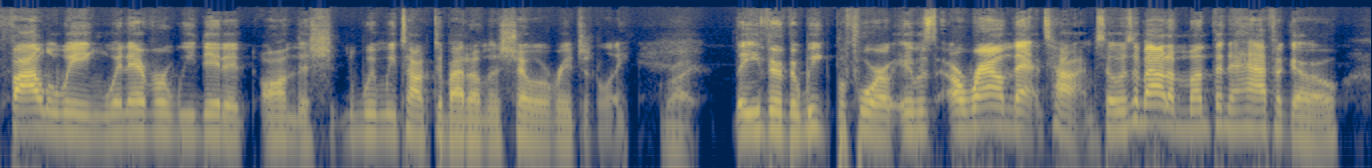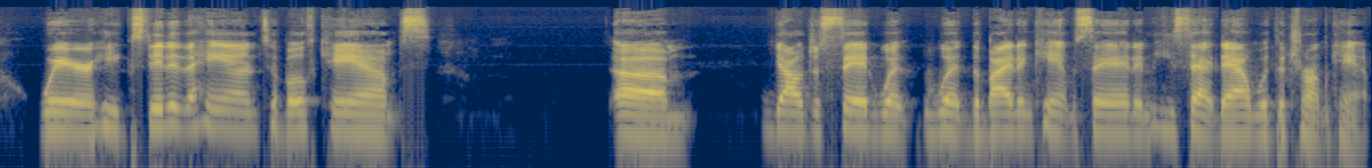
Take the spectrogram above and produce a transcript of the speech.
following whenever we did it on the sh- when we talked about it on the show originally. Right. either the week before it was around that time. So it was about a month and a half ago where he extended the hand to both camps. Um y'all just said what what the biden camp said and he sat down with the trump camp.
